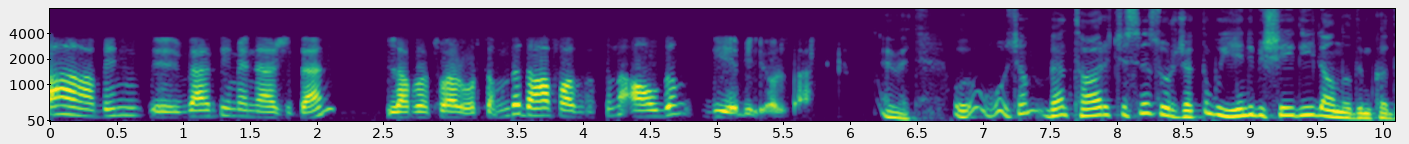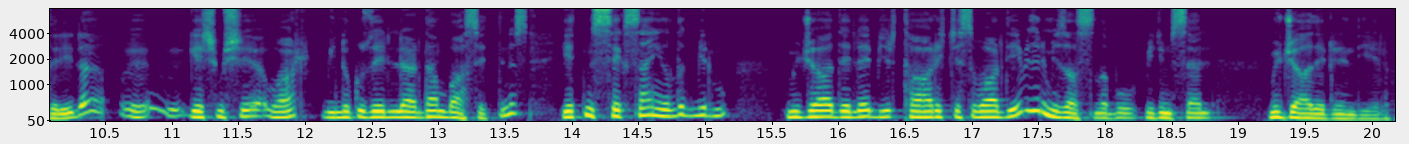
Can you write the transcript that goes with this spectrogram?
aa benim e, verdiğim enerjiden laboratuvar ortamında daha fazlasını aldım diyebiliyoruz artık. Evet. Hocam ben tarihçesine soracaktım. Bu yeni bir şey değil anladığım kadarıyla. Ee, geçmişi var. 1950'lerden bahsettiniz. 70-80 yıllık bir mücadele, bir tarihçesi var diyebilir miyiz aslında bu bilimsel mücadelenin diyelim?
